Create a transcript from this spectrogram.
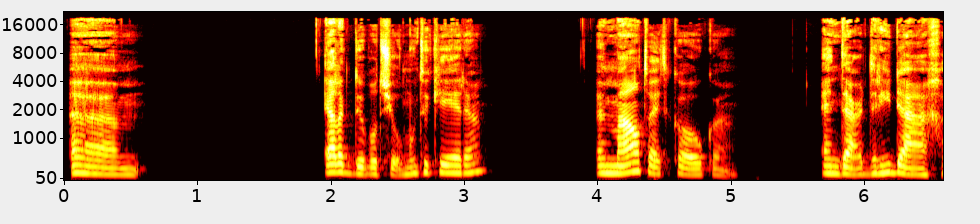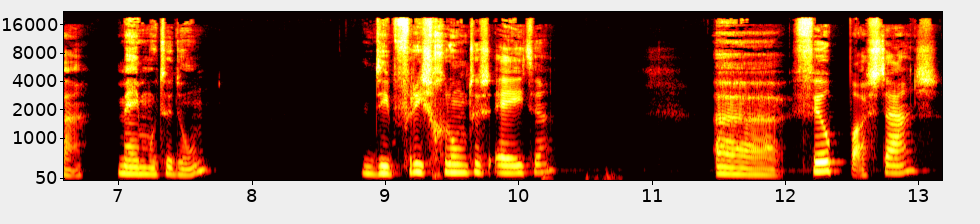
Um, elk dubbeltje om moeten keren. Een maaltijd koken en daar drie dagen mee moeten doen. Diepvriesgroentes eten. Uh, veel pasta's.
